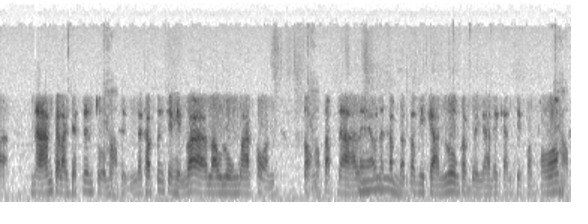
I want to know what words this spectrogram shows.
าน้ำกำลังจะเคลื่อนตัวมาครับถึงนะครับ ซึ่งจะเห็นว่าเราลงมาก่อนสองครับสัปดาห์แล้วนะครับอืมแล้วก็มีการร่วมกับหน่วยงานในการเตรียมความพร้อมครับ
